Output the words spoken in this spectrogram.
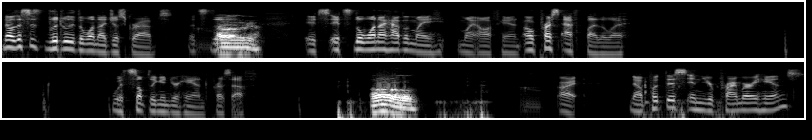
No, this is literally the one I just grabbed. It's the Oh yeah. it's it's the one I have in my my offhand. Oh, press F by the way. With something in your hand, press F. Oh. All right. Now put this in your primary hands.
